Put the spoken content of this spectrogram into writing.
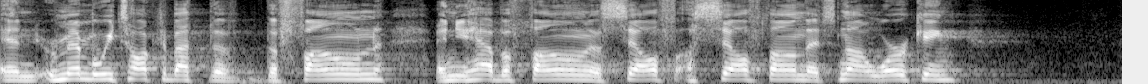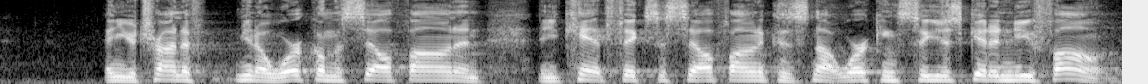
and remember we talked about the, the phone, and you have a phone, a cell, a cell phone that's not working, and you're trying to you know, work on the cell phone, and, and you can't fix the cell phone because it's not working, so you just get a new phone.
